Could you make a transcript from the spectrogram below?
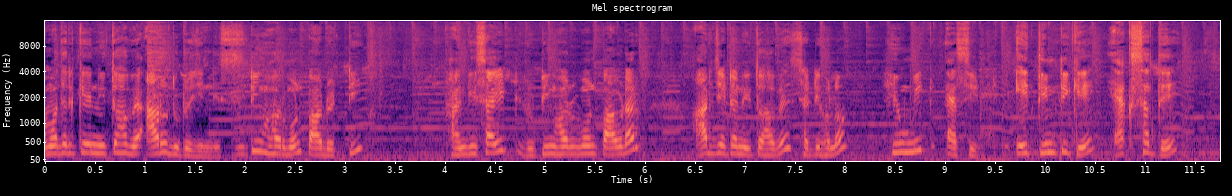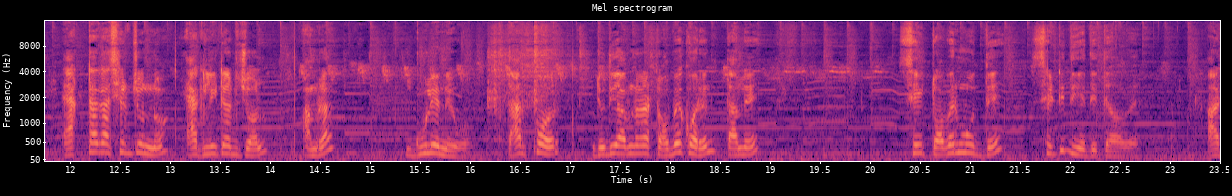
আমাদেরকে নিতে হবে আরও দুটো জিনিস। রুটিং হরমোন পাউডারটি ফাঙ্গিসাইড রুটিং হরমোন পাউডার আর যেটা নিতে হবে সেটি হলো হিউমিক অ্যাসিড। এই তিনটিকে একসাথে একটা গাছের জন্য এক লিটার জল আমরা গুলে নেব। তারপর যদি আপনারা টবে করেন তাহলে সেই টবের মধ্যে সেটি দিয়ে দিতে হবে। আর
